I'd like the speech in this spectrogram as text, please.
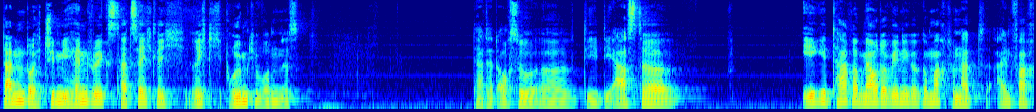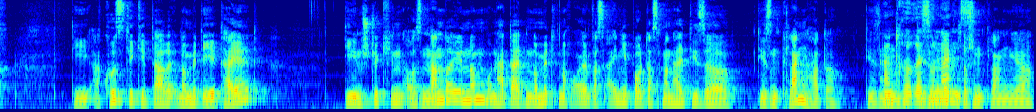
dann durch Jimi Hendrix tatsächlich richtig berühmt geworden ist. Der hat halt auch so äh, die, die erste E-Gitarre mehr oder weniger gemacht und hat einfach die Akustikgitarre in der Mitte geteilt, die ein Stückchen auseinandergenommen und hat halt in der Mitte noch irgendwas eingebaut, dass man halt diese, diesen Klang hatte. Diesen, Andere diesen Resonanz. elektrischen Klang, ja.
